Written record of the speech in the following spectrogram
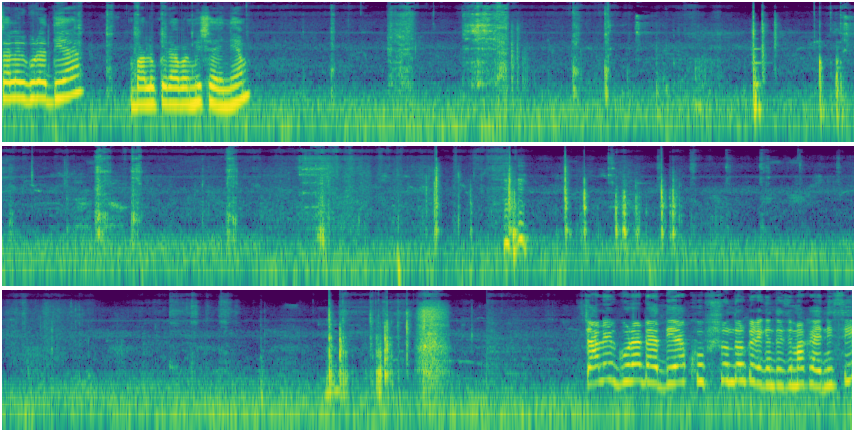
চালের গুঁড়া দিয়া ভালো করে আবার মিশাই নিয়াম। চালের গুঁড়াটা দিয়া খুব সুন্দর করে কিন্তু যে মাখাই নিছি।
